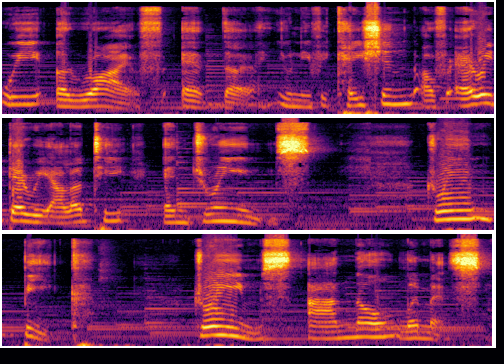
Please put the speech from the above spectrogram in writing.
we arrive at the unification of everyday reality and dreams. Dream big. Dreams are no limits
